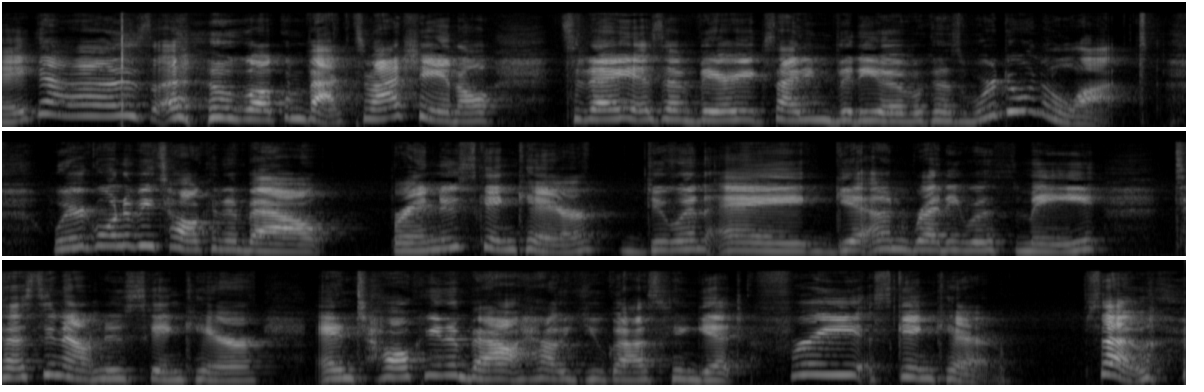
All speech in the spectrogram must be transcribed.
Hey guys, welcome back to my channel. Today is a very exciting video because we're doing a lot. We're going to be talking about brand new skincare, doing a get unready with me, testing out new skincare, and talking about how you guys can get free skincare. So,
